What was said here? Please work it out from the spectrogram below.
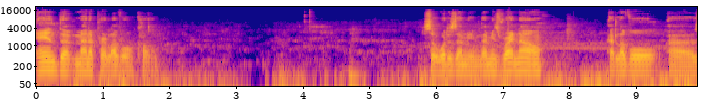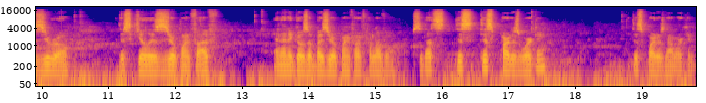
and the mana per level column. So what does that mean? That means right now at level uh, 0 the skill is 0.5 and then it goes up by 0.5 per level. So that's this this part is working. This part is not working.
